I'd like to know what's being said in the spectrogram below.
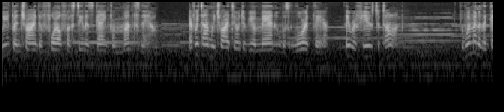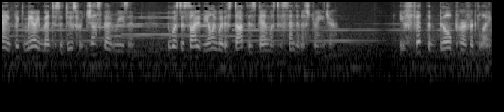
We've been trying to foil Faustina's gang for months now. Every time we tried to interview a man who was lured there, they refused to talk. The women in the gang picked married men to seduce for just that reason. It was decided the only way to stop this gang was to send in a stranger. You fit the bill perfectly.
